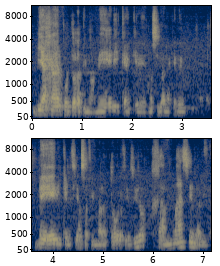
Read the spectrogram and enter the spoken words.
viajar por toda Latinoamérica y que nos iban a querer ver y que les íbamos a firmar autógrafos. Eso jamás en la vida.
